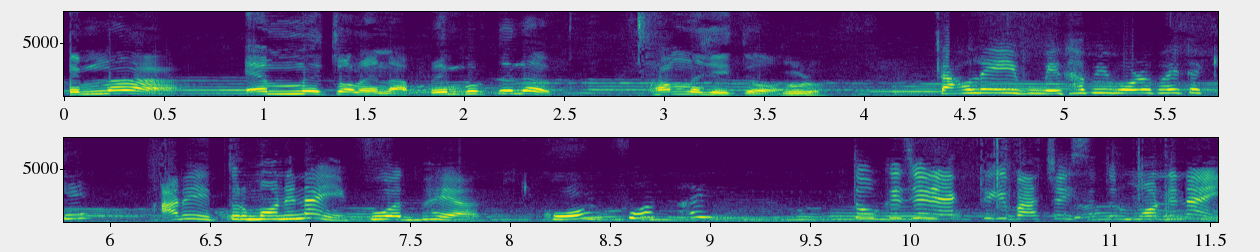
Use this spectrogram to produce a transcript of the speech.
প্রেম না এমনি চলে না প্রেম করতে হলে সামনে যেতে হয়। দৌড়ো তাহলে এই মেধাবী বড় ভাইটা কে? আরে তোর মনে নাই ফুয়াদ ভাইয়া? কোন ফুয়াদ ভাই? তোকে যে এক থেকে বাঁচাইছে তোর মনে নাই?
